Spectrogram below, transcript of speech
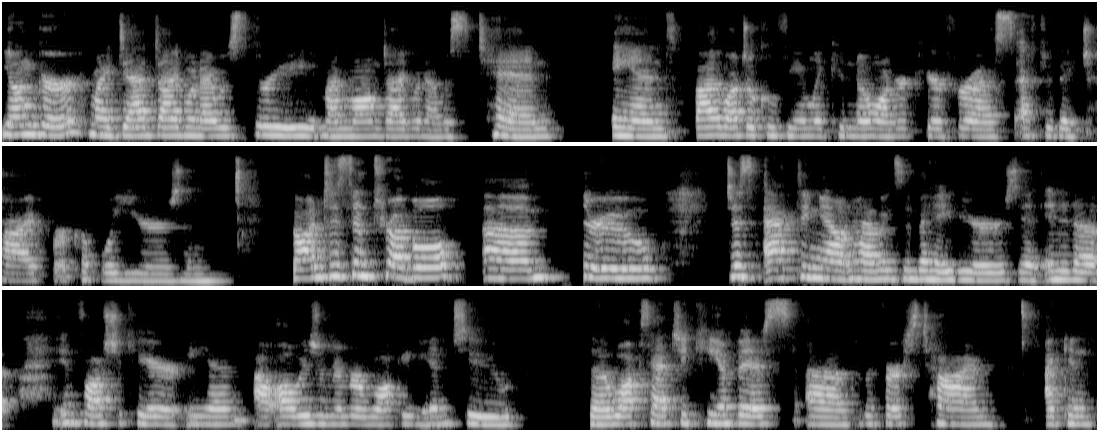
younger. My dad died when I was three. My mom died when I was 10. And biological family could no longer care for us after they tried for a couple years and got into some trouble um, through just acting out and having some behaviors and ended up in foster care. And I'll always remember walking into the Waxahachie campus uh, for the first time. I can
